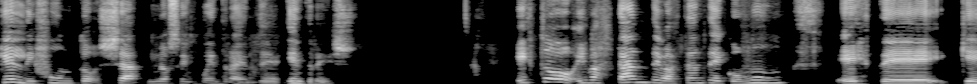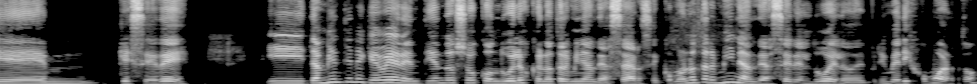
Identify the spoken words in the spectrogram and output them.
que el difunto ya no se encuentra entre, entre ellos. Esto es bastante, bastante común este, que, mm, que se dé. Y también tiene que ver, entiendo yo, con duelos que no terminan de hacerse. Como no terminan de hacer el duelo del primer hijo muerto,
